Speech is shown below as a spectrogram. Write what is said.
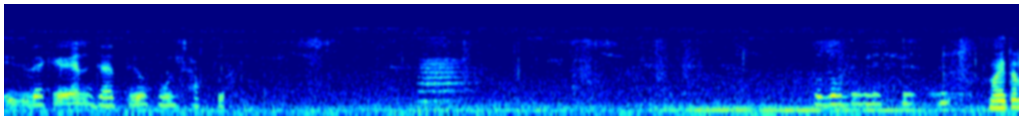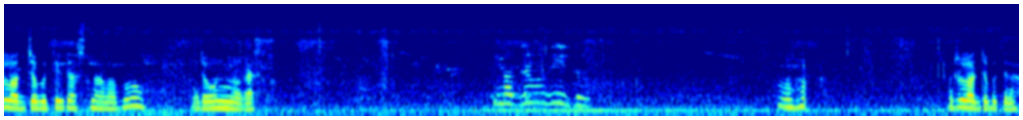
এই যে দেখেন জাতীয় ফুল ছাপলা না এটা লজ্জাবতীর গাছ না বাবু এটা অন্য গাছ। ওটা লজ্জাবতী না।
